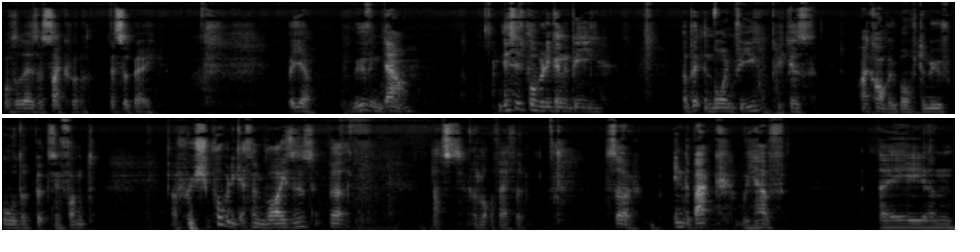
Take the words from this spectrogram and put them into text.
Also, there's a Sakura, that's a bay. But yeah, moving down, this is probably going to be a bit annoying for you because I can't be bothered to move all the books in front. I should probably get some risers, but that's a lot of effort. So, in the back, we have a um,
